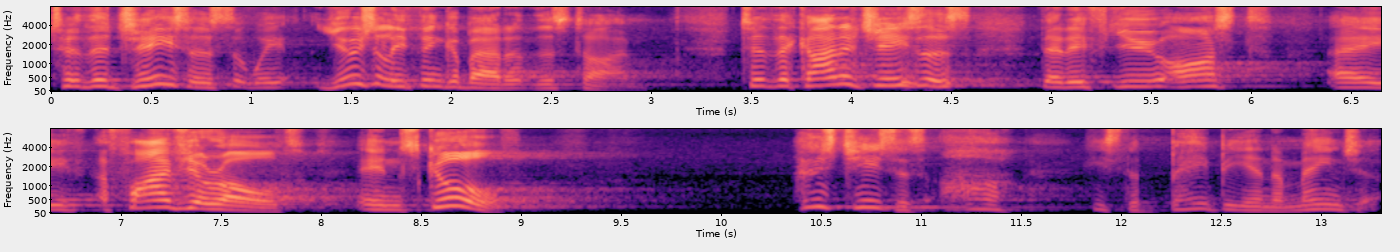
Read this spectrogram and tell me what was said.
to the Jesus that we usually think about at this time, to the kind of Jesus that if you asked a, a five year old in school, who's Jesus? Oh, he's the baby in a manger.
